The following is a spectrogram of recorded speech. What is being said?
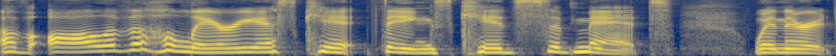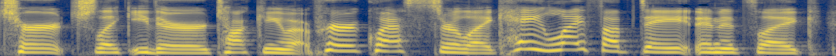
of all of the hilarious ki- things kids submit when they're at church, like either talking about prayer requests or like, hey, life update. And it's like,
